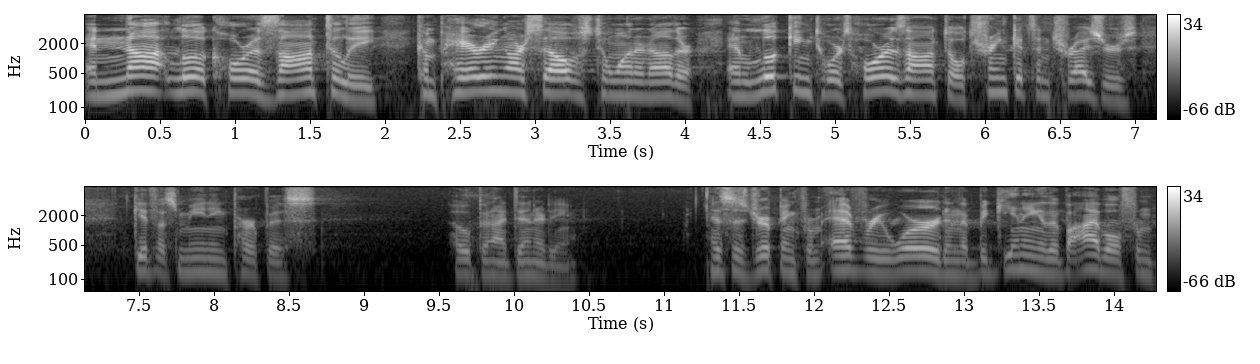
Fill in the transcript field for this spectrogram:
and not look horizontally, comparing ourselves to one another and looking towards horizontal trinkets and treasures give us meaning, purpose, hope, and identity. This is dripping from every word in the beginning of the Bible, from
